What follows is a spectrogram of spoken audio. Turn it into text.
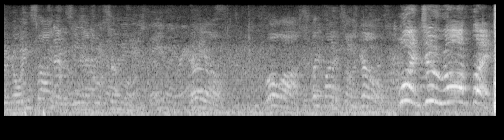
we're going to go inside and see the actual ceremony. There you go. Roll off. Play fight song. Go. One, two, roll off, play.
